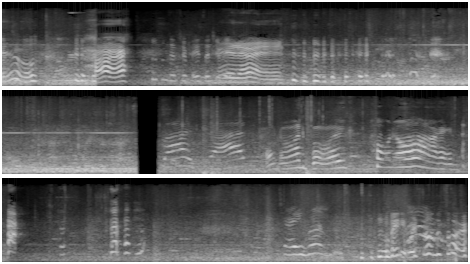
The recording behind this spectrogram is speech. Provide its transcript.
Ew. Hi. that's your face, that's your Hey, Bye, Dad. Hold on, boy. Hold on. Say run. Wait, we're still in the store.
